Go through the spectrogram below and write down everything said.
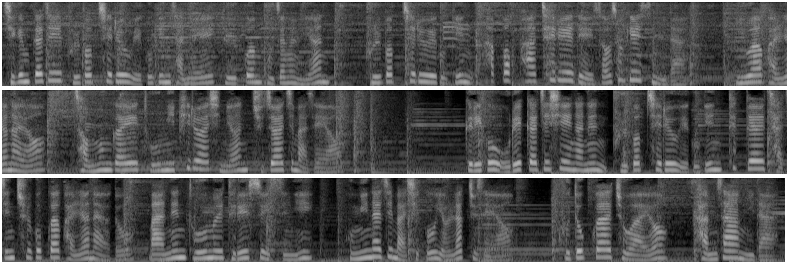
지금까지 불법 체류 외국인 자녀의 교육권 보장을 위한 불법 체류 외국인 합법화 체류에 대해서 소개했습니다. 이와 관련하여 전문가의 도움이 필요하시면 주저하지 마세요. 그리고 올해까지 시행하는 불법 체류 외국인 특별 자진 출국과 관련하여도 많은 도움을 드릴 수 있으니 고민하지 마시고 연락주세요. 구독과 좋아요 감사합니다.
